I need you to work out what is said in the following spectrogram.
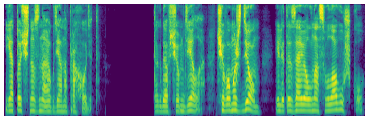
Я точно знаю, где она проходит. Тогда в чем дело? Чего мы ждем? Или ты завел нас в ловушку?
